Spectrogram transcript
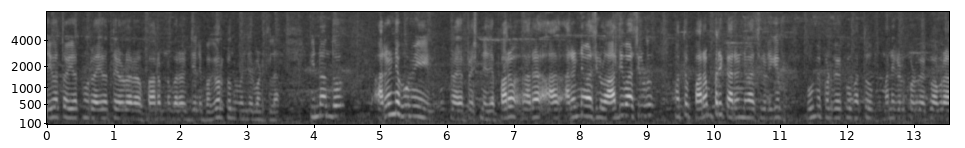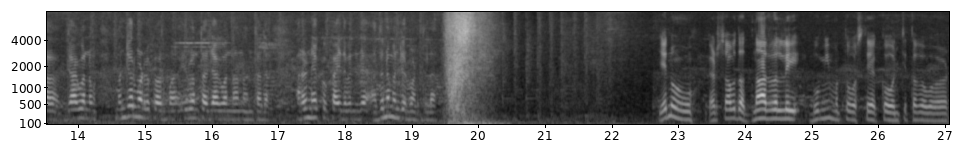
ಐವತ್ತು ಐವತ್ತ್ಮೂರು ಐವತ್ತೇಳರ ಫಾರಂ ನಂಬರ್ ಅರ್ಜಿಯಲ್ಲಿ ಬಗೆಹರ್ಕೊಂಡು ಮಂಜೂರು ಮಾಡ್ತಿಲ್ಲ. ಇನ್ನೊಂದು ಅರಣ್ಯ ಭೂಮಿ ಪ್ರ- ಪ್ರಶ್ನೆ ಇದೆ. ಪರ, ಅರ, ಅರಣ್ಯವಾಸಿಗಳು, ಆದಿವಾಸಿಗಳು ಮತ್ತು ಪಾರಂಪರಿಕ ಅರಣ್ಯವಾಸಿಗಳಿಗೆ ಭೂಮಿ ಕೊಡಬೇಕು ಮತ್ತು ಮನೆಗಳು ಕೊಡಬೇಕು. ಅವರ ಜಾಗವನ್ನು ಮಂಜೂರು ಮಾಡಬೇಕು. ಅವ್ರ ಇರುವಂಥ ಜಾಗವನ್ನು ಅನ್ನೋಂಥದ್ದು ಅರಣ್ಯಕ್ಕೂ ಕಾಯ್ದೆ ಬಂದಿದೆ. ಅದನ್ನು ಮಂಜೂರು ಮಾಡ್ತಿಲ್ಲ. ಏನು ಎರಡು ಸಾವಿರದ ಹದಿನಾರರಲ್ಲಿ ಭೂಮಿ ಮತ್ತು ವಸ್ತು ಹಕ್ಕು ವಂಚಿತರ ಹೋರಾಟ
